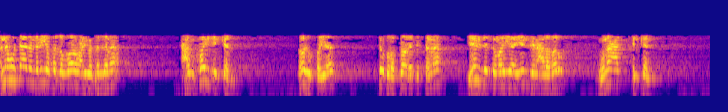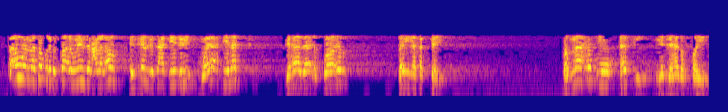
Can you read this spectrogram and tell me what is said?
أنه سأل النبي صلى الله عليه وسلم عن صيد الكلب. رجل الصياد تضرب طائر في السماء ينزل ميه ينزل على بر ومعك الكلب. فأول ما تضرب الطائر وينزل على الأرض الكلب بتاعك يجري ويأتي لك بهذا الطائر بين فكيه طب ما حكم أكل مثل هذا الصيد؟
